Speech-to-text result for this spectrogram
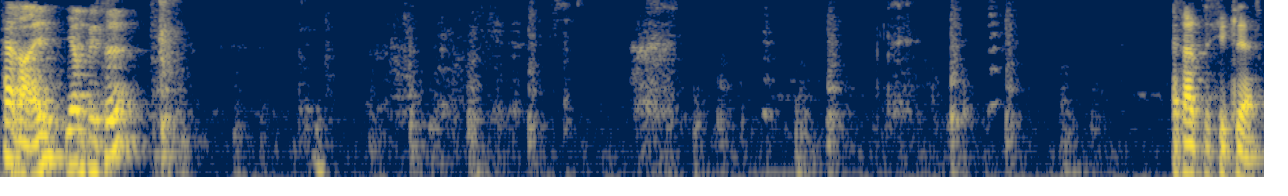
Herein. Ja, bitte. Es hat sich geklärt.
